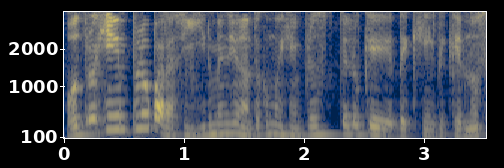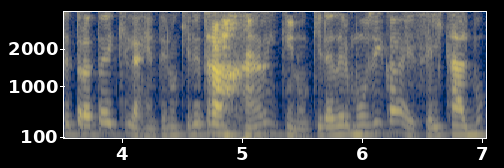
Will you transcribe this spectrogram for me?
Otro ejemplo, para seguir mencionando como ejemplos de lo que, de que, de que no se trata de que la gente no quiere trabajar y que no quiere hacer música, es el Calvo.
